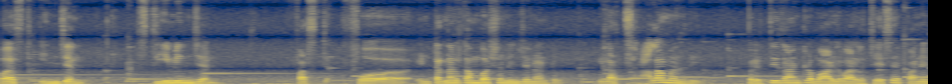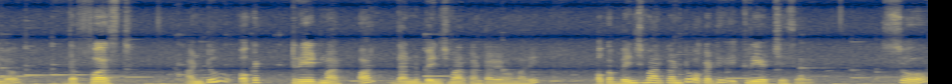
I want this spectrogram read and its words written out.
first engine steam engine first ఫో ఇంటర్నల్ కంబషన్ ఇంజిన్ అంటూ. ఇలా చాలామంది ప్రతి దాంట్లో వాళ్ళు వాళ్ళు చేసే పనిలో ద ఫస్ట్ అంటూ ఒక ట్రేడ్ మార్క్ ఆర్ దాన్ని బెంచ్ మార్క్ అంటారేమో మరి. ఒక బెంచ్ మార్క్ అంటూ ఒకటి క్రియేట్ చేశారు. సో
